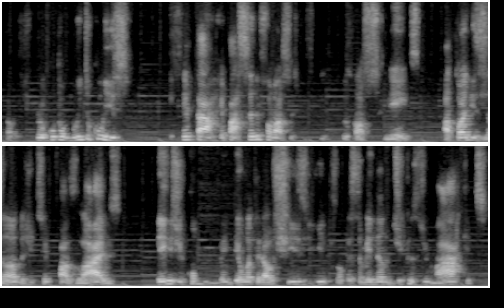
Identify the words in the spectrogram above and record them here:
Então, a gente se preocupa muito com isso. A gente sempre está repassando informações para os nossos clientes, atualizando, a gente sempre faz lives, desde como vender o material X e Y, mas também dando dicas de marketing,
